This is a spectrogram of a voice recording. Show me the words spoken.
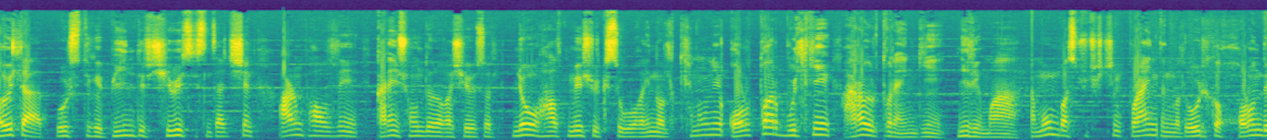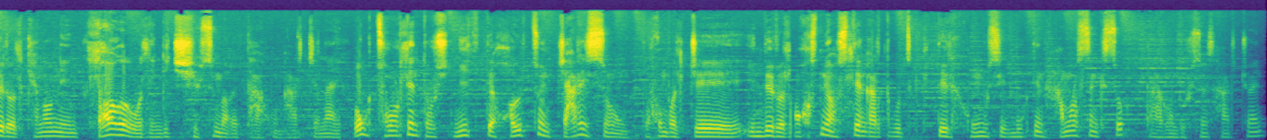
хоёулаа өөрсдийнхөө биен дээр шивээссэн. За жишээ нь Aaron Paul-ийн гарын шуун дээр байгаа шивээс бол No Half Measure гэсэн үг байгаа. Энэ бол киноны 3 дугаар бүлгийн 12 дугаар ангийн нэр юм аа. Мөн бас жүжигчин Brian бол өөрийнхөө хуруунд дээр бол киноны логог бол ингэж шивсэн байгааг та хүн харж байна. Уг цувралын турш нийтдээ 269 бурхан болжээ. Энэ дээр бол онгоцны ослын гардаг үзэгдэл дээрх хүмүүсийг бүгдийг хамруулсан гэсэн та хүнд өгснөөс харж байна.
